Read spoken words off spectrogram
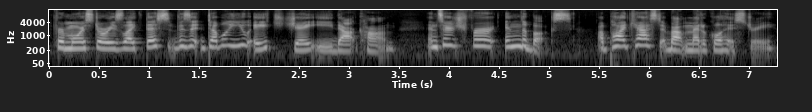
For more stories like this, visit WHJE.com and search for In the Books, a podcast about medical history.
